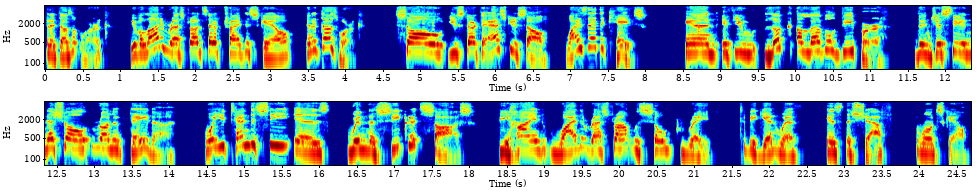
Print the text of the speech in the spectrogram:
and it doesn't work. You have a lot of restaurants that have tried to scale and it does work. So you start to ask yourself, why is that the case? And if you look a level deeper than just the initial run of data, what you tend to see is when the secret sauce behind why the restaurant was so great to begin with is the chef who won't scale.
